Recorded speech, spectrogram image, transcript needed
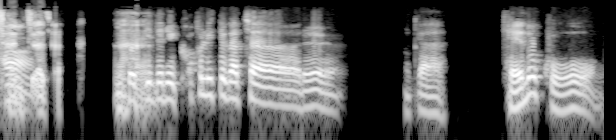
짠짜잔. 이 새끼들이 complete 가차를 그러니까 대놓고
